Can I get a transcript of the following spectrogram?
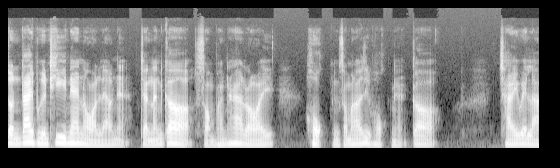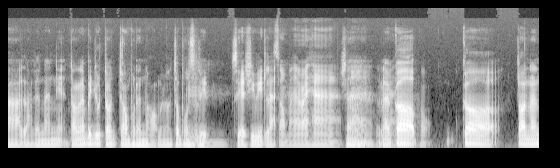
จนได้พื้นที่แน่นอนแล้วเนี่ย จากนั้นก็ 2,506 ถึง 2,516 เนี่ยก็ใช้เวลาหลังจากนั้นเนี่ยตอนนั้นเป็นยุคจอมจอมพลถนอมเนาะจอมพลสฤษดิ์เสียชีวิตแล้วสองพันห้าร้อยห้าใช่ แล้วก็ก็ ตอนนั้น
